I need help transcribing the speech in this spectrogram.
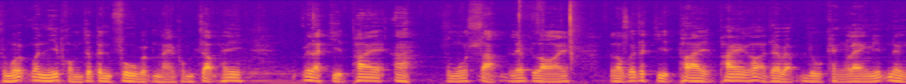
สมมติวันนี้ผมจะเป็นฟูแบบไหน ผมจับให้ เวลากรีดไพ่อะสมมุติสับเรียบร้อย เราก็จะกรีดไพ่ไพ่ก็อาจจะแบบดูแข็งแรงนิดนึง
